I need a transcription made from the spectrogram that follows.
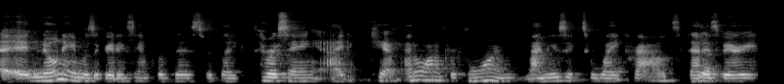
and Noname was a great example of this with like her saying, I can't, I don't want to perform my music to white crowds. That yeah. is very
